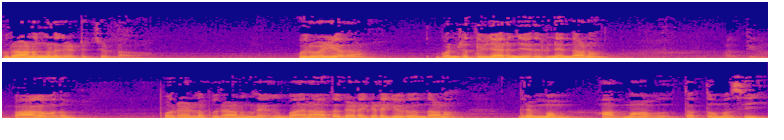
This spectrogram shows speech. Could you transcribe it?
പുരാണങ്ങൾ കേട്ടിട്ടുണ്ടാവാം. ഒരു വഴി അതാണ്. ഉപനിഷത്ത് വിചാരം ചെയ്ത് പിന്നെ എന്താണ്? ഭാഗവതം പോലെയുള്ള പുരാണങ്ങളെ അതിനകത്തൊക്കെ ഇടയ്ക്കിടയ്ക്ക് ഒരു എന്താണ്? ബ്രഹ്മം ആത്മാവ് തത്വമസി.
